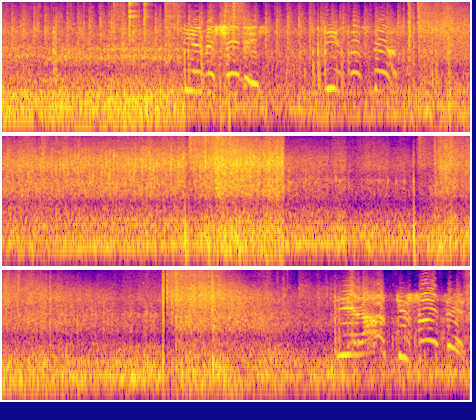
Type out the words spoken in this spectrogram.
Ziel beschädigt! Ziel zerstört! Ziel ausgeschaltet!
